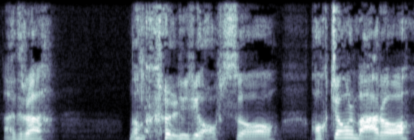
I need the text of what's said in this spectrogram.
아들아 넌 그럴 일이 없어. 걱정을 말어.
